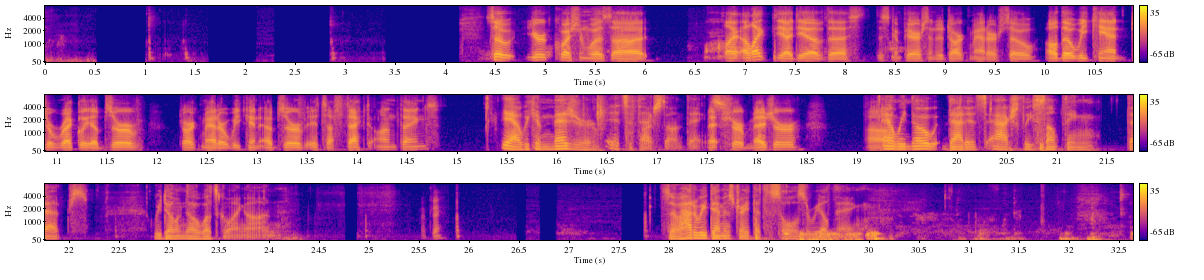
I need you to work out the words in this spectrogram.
So your question was, uh, I like the idea of this this comparison to dark matter. So although we can't directly observe dark matter, we can observe its effect on things. Yeah, we can measure its effects on things. Sure, measure. Um, and we know that it's actually something that we don't know what's going on. Okay. So how do we demonstrate that the soul is a real thing?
